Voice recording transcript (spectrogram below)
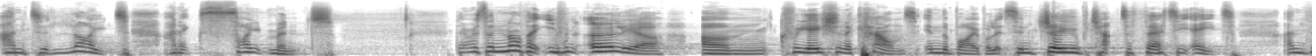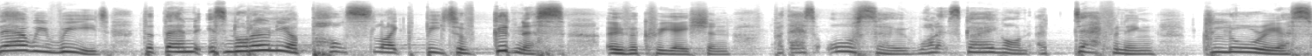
and delight and excitement. There is another, even earlier um, creation account in the Bible. It's in Job chapter 38. And there we read that then is not only a pulse like beat of goodness over creation, but there's also, while it's going on, a deafening, glorious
